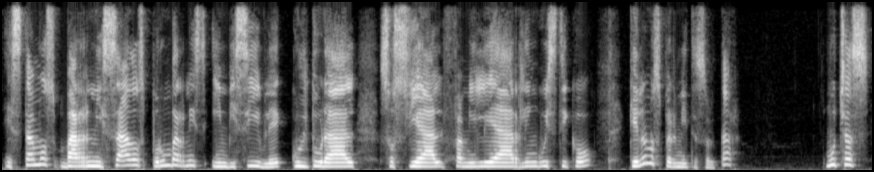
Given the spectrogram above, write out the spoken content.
estamos barnizados por un barniz invisible, cultural, social, familiar, lingüístico, que no nos permite soltar. Muchas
